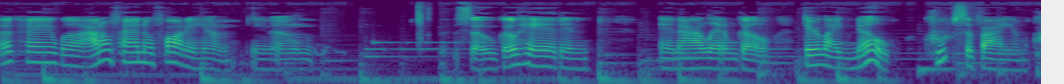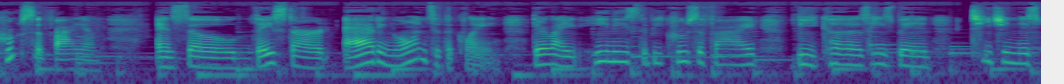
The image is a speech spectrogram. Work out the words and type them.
okay, well, I don't find no fault in him, you know. So go ahead and and I'll let him go. They're like, no, crucify him, crucify him. And so they start adding on to the claim. They're like, he needs to be crucified because he's been teaching this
